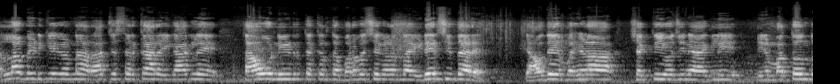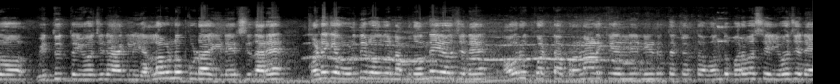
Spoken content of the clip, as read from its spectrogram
ಎಲ್ಲಾ ಬೇಡಿಕೆಗಳನ್ನ ರಾಜ್ಯ ಸರ್ಕಾರ ಈಗಾಗಲೇ ತಾವು ನೀಡಿರ್ತಕ್ಕಂಥ ಭರವಸೆಗಳನ್ನ ಈಡೇರಿಸಿದ್ದಾರೆ. ಯಾವುದೇ ಮಹಿಳಾ ಶಕ್ತಿ ಯೋಜನೆ ಆಗಲಿ, ಇನ್ನು ಮತ್ತೊಂದು ವಿದ್ಯುತ್ ಯೋಜನೆ ಆಗಲಿ, ಎಲ್ಲವನ್ನೂ ಕೂಡ ಈಡೇರಿಸಿದ್ದಾರೆ. ಕೊನೆಗೆ ಉಳಿದಿರೋದು ನಮ್ಮದೊಂದೇ ಯೋಜನೆ. ಅವರು ಕೊಟ್ಟ ಪ್ರಣಾಳಿಕೆಯಲ್ಲಿ ನೀಡಿರ್ತಕ್ಕಂಥ ಒಂದು ಭರವಸೆ ಯೋಜನೆ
